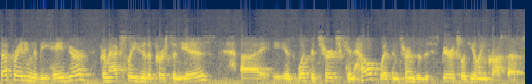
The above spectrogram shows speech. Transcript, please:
Separating the behavior from actually who the person is uh, is what the church can help with in terms of the spiritual healing process.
